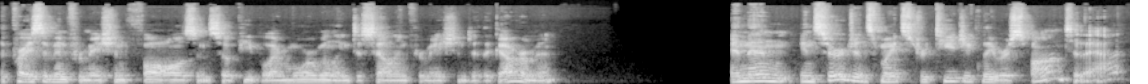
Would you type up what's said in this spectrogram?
the price of information falls, and so people are more willing to sell information to the government. And then insurgents might strategically respond to that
